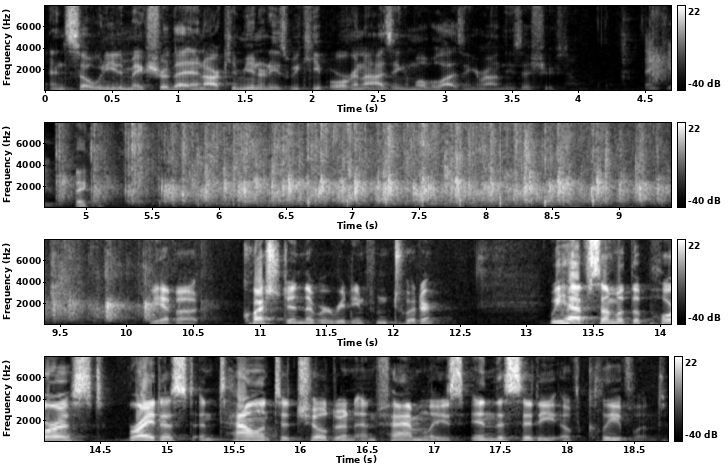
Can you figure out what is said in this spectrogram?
And so we need to make sure that in our communities we keep organizing and mobilizing around these issues. Thank you. Thank you. We have a question that we're reading from Twitter. We have some of the poorest, brightest, and talented children and families in the city of Cleveland.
